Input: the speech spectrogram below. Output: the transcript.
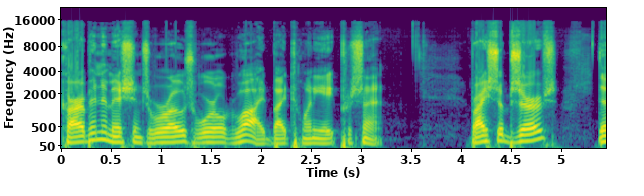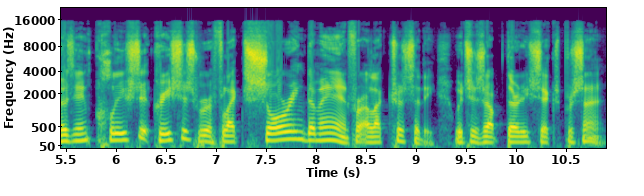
carbon emissions rose worldwide by 28%. Bryce observes Those increases reflect soaring demand for electricity, which is up 36%,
